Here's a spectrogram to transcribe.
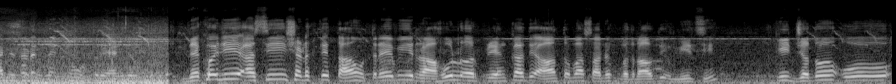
ਅੱਜ ਸੜਕ ਤੇ ਕਿਉਂ ਉਤਰੇ ਹੈਗੇ ਹੋ? ਦੇਖੋ ਜੀ, ਅਸੀਂ ਸੜਕ ਤੇ ਤਾਂ ਉਤਰੇ ਵੀ ਰਾਹੁਲ ਔਰ ਪ੍ਰਿਯੰਕਾ ਦੇ ਆਉਣ ਤੋਂ ਬਾਅਦ ਸਾਨੂੰ ਇੱਕ ਬਦਲਾਅ ਦੀ ਉਮੀਦ ਸੀ ਕਿ ਜਦੋਂ ਉਹ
